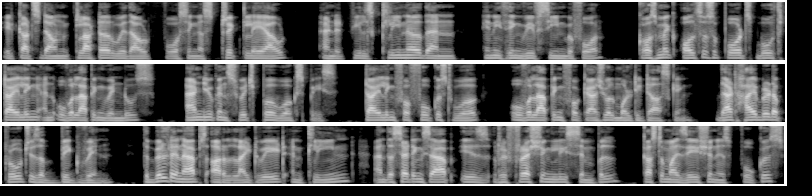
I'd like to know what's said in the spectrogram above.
It cuts down clutter without forcing a strict layout, and it feels cleaner than anything we've seen before. Cosmic also supports both tiling and overlapping windows, and you can switch per workspace. Tiling for focused work, overlapping for casual multitasking. That hybrid approach is a big win. The built-in apps are lightweight and clean, and the settings app is refreshingly simple. Customization is focused.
